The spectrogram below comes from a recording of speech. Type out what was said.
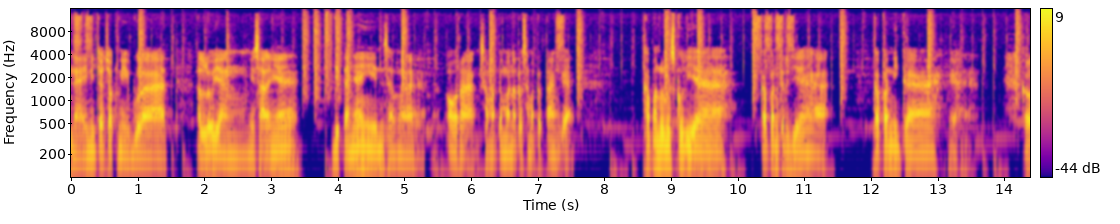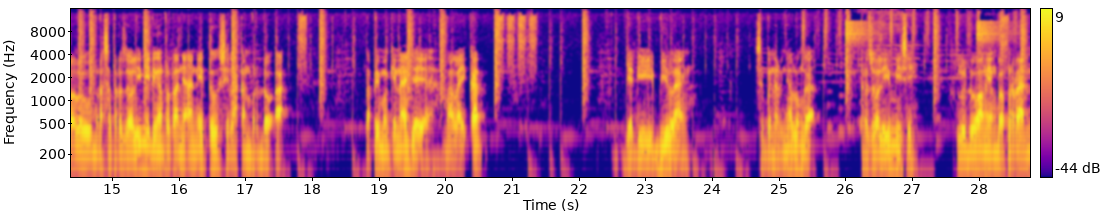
nah ini cocok nih buat lo yang misalnya ditanyain sama orang sama teman atau sama tetangga kapan lulus kuliah, kapan kerja, kapan nikah. Ya. Kalau lo merasa terzolimi dengan pertanyaan itu, silahkan berdoa. Tapi mungkin aja ya, malaikat jadi bilang, sebenarnya lo nggak terzolimi sih, lo doang yang baperan.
